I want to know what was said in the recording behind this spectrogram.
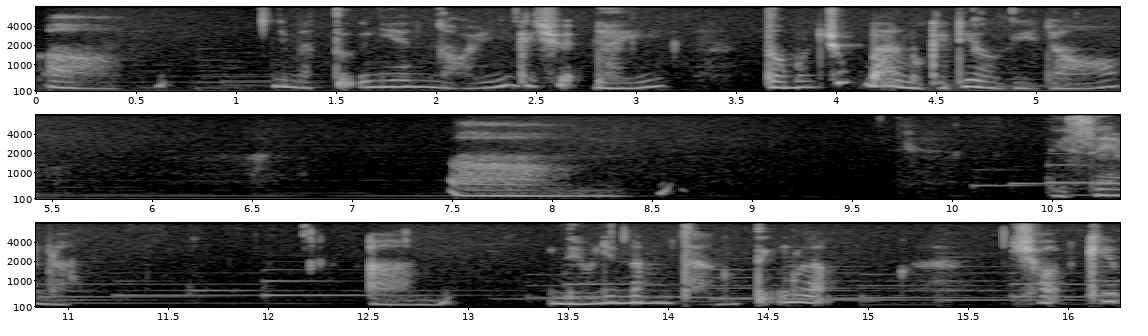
Ờ nhưng mà tự nhiên nói những cái chuyện đấy tớ muốn chúc bạn một cái điều gì đó. Ờ để xem nào. À, nếu như năm tháng tĩnh lặng chọn kiếp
